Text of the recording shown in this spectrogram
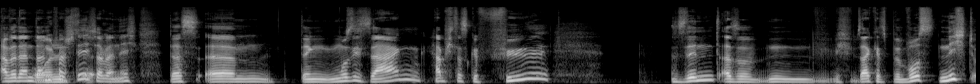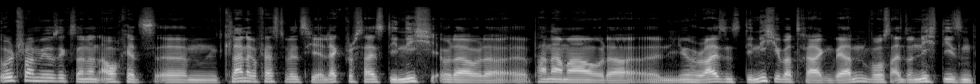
Aber dann, dann Und, verstehe ich äh, aber nicht, dass, ähm, dann muss ich sagen, habe ich das Gefühl, sind, also ich sage jetzt bewusst nicht Ultra Music, sondern auch jetzt ähm, kleinere Festivals hier Electrosize, die nicht oder oder äh, Panama oder äh, New Horizons, die nicht übertragen werden, wo es also nicht diesen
